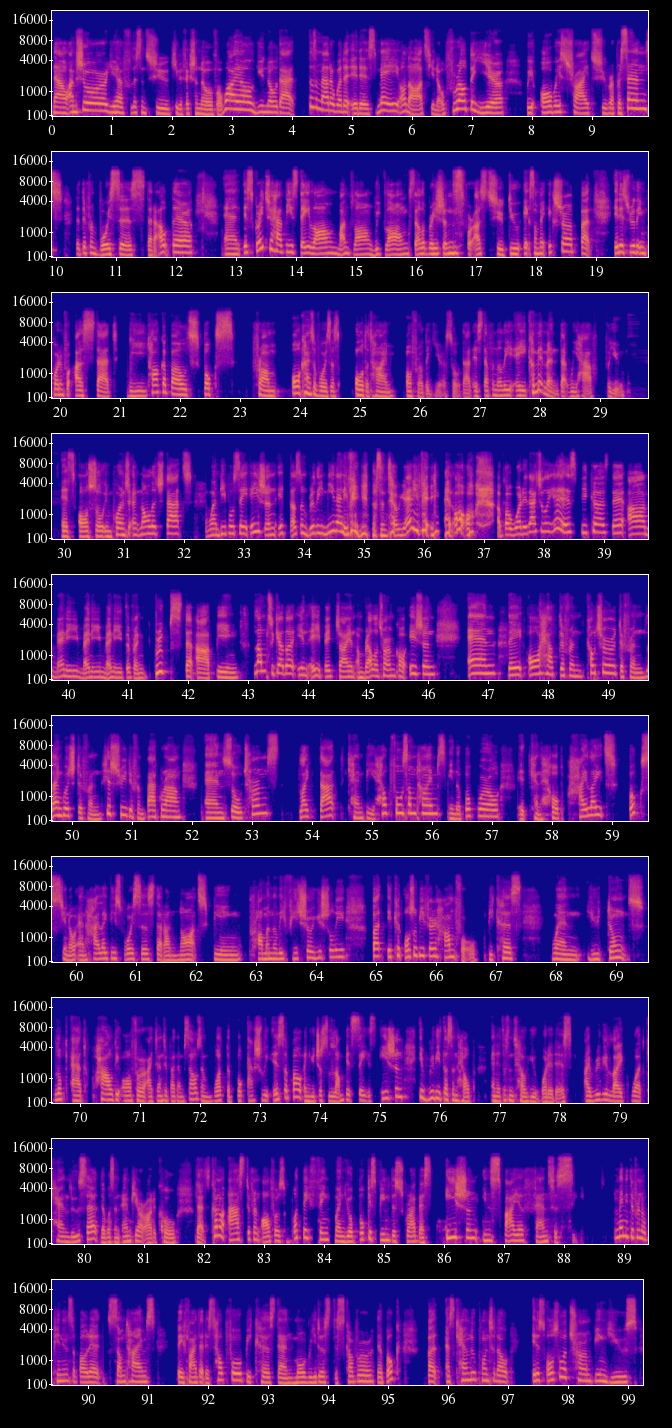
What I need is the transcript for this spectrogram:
Now, I'm sure you have listened to Keep It Fictional for a while. You know that doesn't matter whether it is May or not, you know, throughout the year, we always try to represent the different voices that are out there. And it's great to have these day long, month long, week long celebrations for us to do something extra. But it is really important for us that we talk about books from all kinds of voices all the time, all throughout the year. So that is definitely a commitment that we have for you. It's also important to acknowledge that when people say Asian, it doesn't really mean anything. It doesn't tell you anything at all about what it actually is because there are many, many, many different groups that are being lumped together in a big giant umbrella term called Asian. And they all have different culture, different language, different history, different background. And so terms like that can be helpful sometimes in the book world. It can help highlight books, you know, and highlight these voices that are not being prominently featured usually. But it could also be very harmful because when you don't look at how the author identify themselves and what the book actually is about, and you just lump it, say it's Asian, it really doesn't help and it doesn't tell you what it is. I really like what Ken Liu said. There was an NPR article that's kind of asked different authors what they think when your book is being described as Asian inspired fantasy. Many different opinions about it. Sometimes they find that it's helpful because then more readers discover their book. But as Liu pointed out, it is also a term being used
